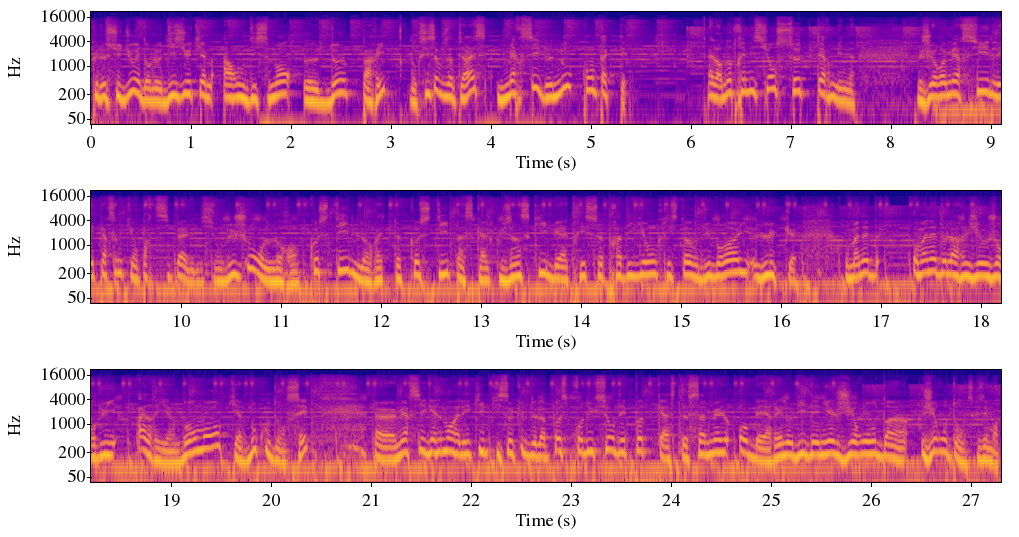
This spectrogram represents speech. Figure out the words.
que le studio est dans le 18e arrondissement euh, de Paris. Donc si ça vous intéresse, merci de nous contacter. Alors notre émission se termine. Je remercie les personnes qui ont participé à l'émission du jour Laurent Costi, Laurette Costi, Pascal Kuzinski, Béatrice Pradillon, Christophe Dubreuil, Luc. Aux manettes, de la régie aujourd'hui, Adrien Bourmont qui a beaucoup dansé. Euh, merci également à l'équipe qui s'occupe de la post-production des podcasts Samuel Aubert, Elodie Daniel Giraudin, Giraudon, excusez-moi,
